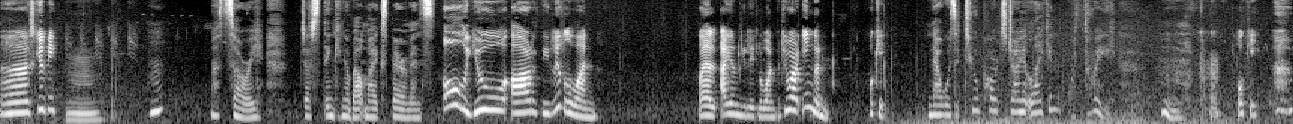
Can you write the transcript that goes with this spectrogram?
Uh, excuse me. Uh, sorry. Just thinking about my experiments. Oh, you are the little one. Well, I am the little one, but you are Ingun. Okay, Now, was it two parts giant lichen or three? Hmm. okay.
